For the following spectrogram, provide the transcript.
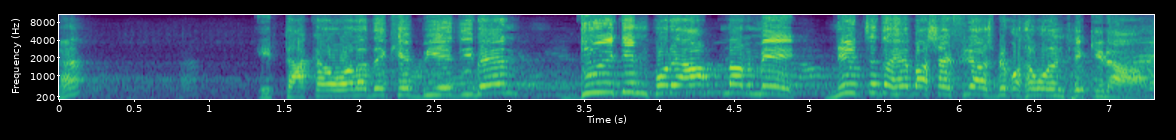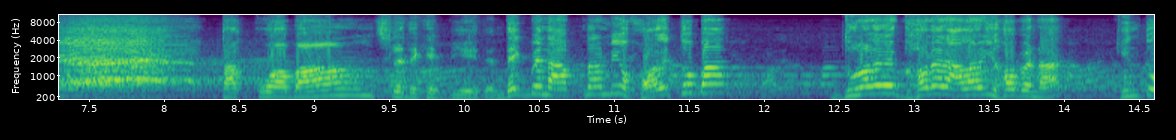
হ্যাঁ এই টাকাওয়ালা দেখে বিয়ে দিবেন দুই দিন পরে আপনার মেয়ে নির্যাত হয়ে বাসায় ফিরে আসবে কথা বলেন ঠিক কিনা তাকুয়াবান ছেলে দেখে বিয়ে দেন দেখবেন আপনার মেয়ে হয়তো বা দুলালের ঘরের আলারি হবে না কিন্তু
